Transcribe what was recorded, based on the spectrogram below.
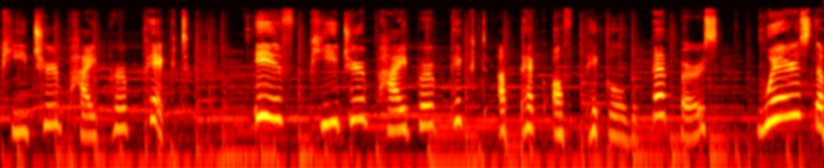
Peter Piper picked If Peter Piper picked a peck of pickled peppers, where's the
